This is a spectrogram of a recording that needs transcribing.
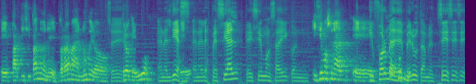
eh, participando en el programa número, creo que 10. En el 10, eh, en el especial que hicimos ahí con... Hicimos una... Eh, informe de Perú también. Sí, sí, sí.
